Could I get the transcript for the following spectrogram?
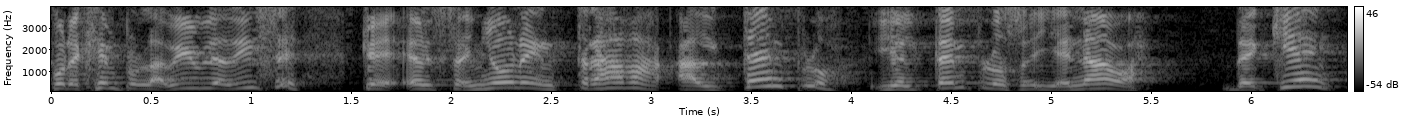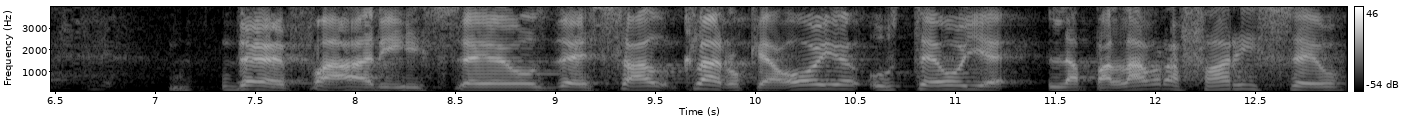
por ejemplo, la Biblia dice que el Señor entraba al templo y el templo se llenaba. ¿De quién? De fariseos, de sal. Claro que hoy usted oye la palabra fariseo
